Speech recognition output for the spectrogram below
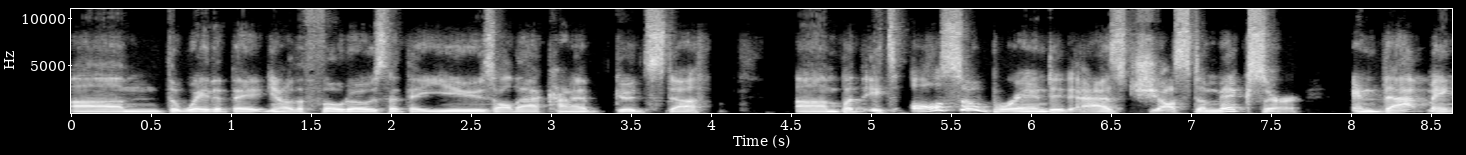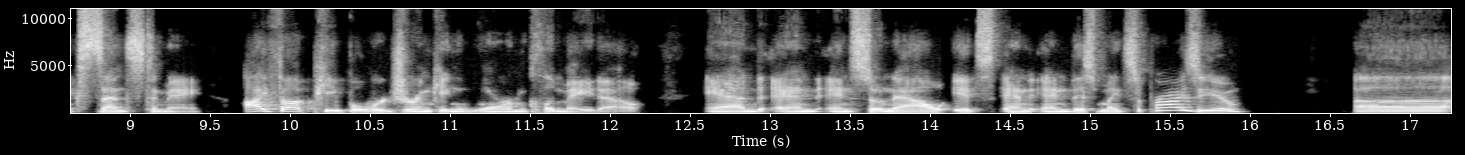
Um, the way that they, you know, the photos that they use, all that kind of good stuff. Um, but it's also branded as just a mixer. And that makes sense to me. I thought people were drinking warm clamato. And and and so now it's and and this might surprise you. Uh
